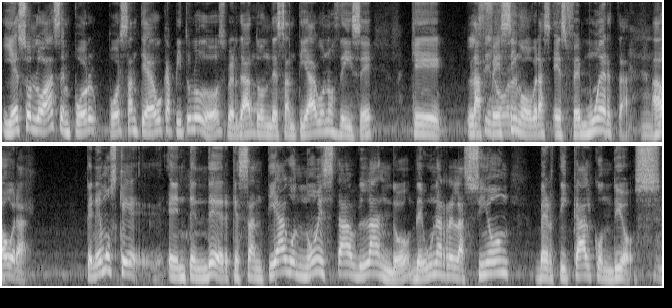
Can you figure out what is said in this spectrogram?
Y eso lo hacen por, por Santiago capítulo 2, ¿verdad? Donde Santiago nos dice que la sin fe obras. sin obras es fe muerta. Ahora, tenemos que entender que Santiago no está hablando de una relación vertical con Dios.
